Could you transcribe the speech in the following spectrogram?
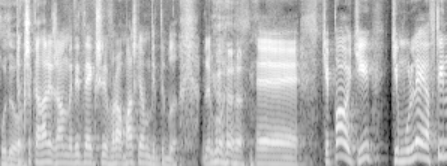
Ούτε το εγώ. ξεκαθαρίζω. Αν με δείτε έξι φοράω μάσκα, δεν μου πείτε τίποτα. λοιπόν, ε, και πάω εκεί και μου λέει αυτήν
